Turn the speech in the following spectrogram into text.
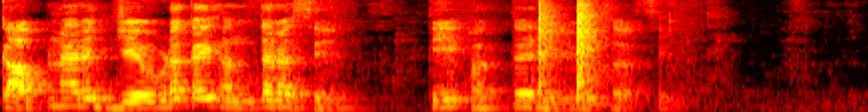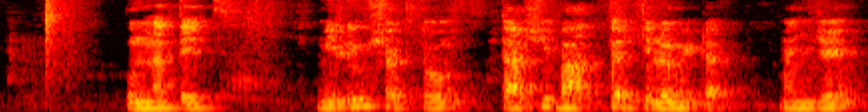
कापणारं जेवढं काही अंतर असेल ते फक्त रेल्वेचं असेल. पुन्हा तेच. मी लिहू शकतो ताशी बहात्तर किलोमीटर. म्हणजे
